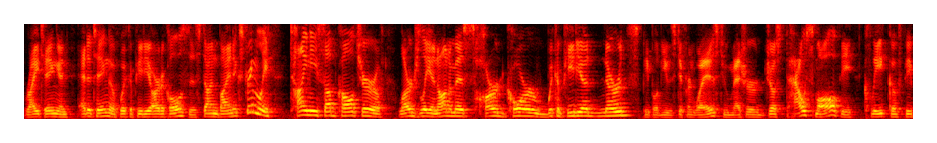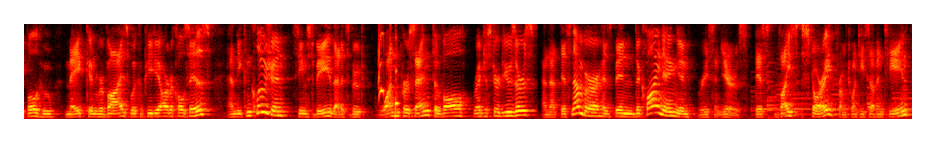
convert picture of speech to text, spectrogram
writing and editing of Wikipedia articles is done by an extremely tiny subculture of largely anonymous, hardcore Wikipedia nerds. People have used different ways to measure just how small the clique of people who make and revise Wikipedia articles is, and the conclusion seems to be that it's about 1% of all registered users, and that this number has been declining in recent years. This Vice story from 2017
